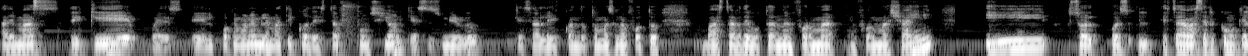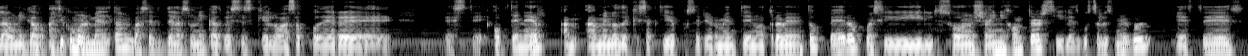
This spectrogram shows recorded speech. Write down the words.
Además de que, pues, el Pokémon emblemático de esta función, que es Smeargle, que sale cuando tomas una foto, va a estar debutando en forma, en forma shiny. Y pues esta va a ser como que la única, así como el Meltan, va a ser de las únicas veces que lo vas a poder eh, este, obtener, a, menos de que se active posteriormente en otro evento. Pero pues si son Shiny Hunters y les gusta el Smeargle, este, es,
